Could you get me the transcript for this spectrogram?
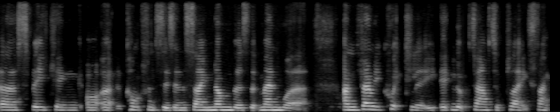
uh, speaking at conferences in the same numbers that men were, and very quickly it looked out of place thank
